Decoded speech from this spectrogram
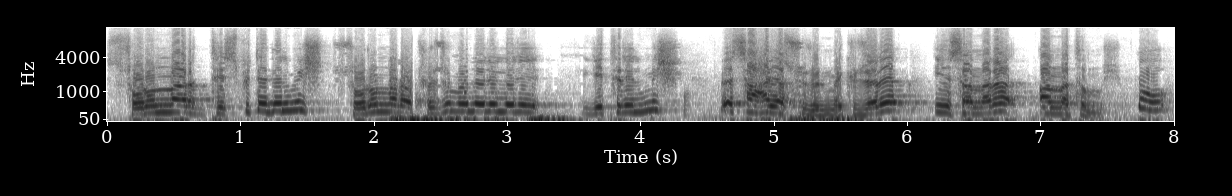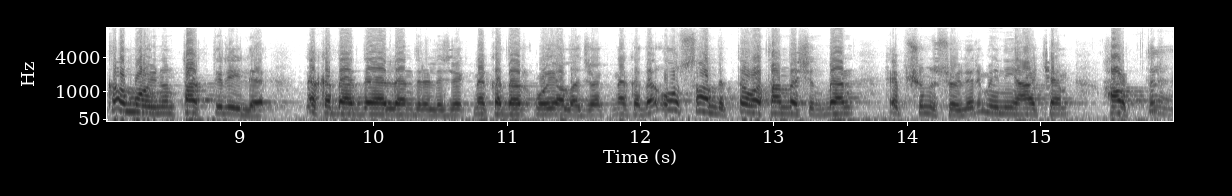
sorunlar tespit edilmiş, sorunlara çözüm önerileri getirilmiş ve sahaya sürülmek üzere insanlara anlatılmış. Bu kamuoyunun takdiriyle ne kadar değerlendirilecek, ne kadar oy alacak, ne kadar o sandıkta vatandaşın ben hep şunu söylerim en iyi hakem halktır. Evet.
